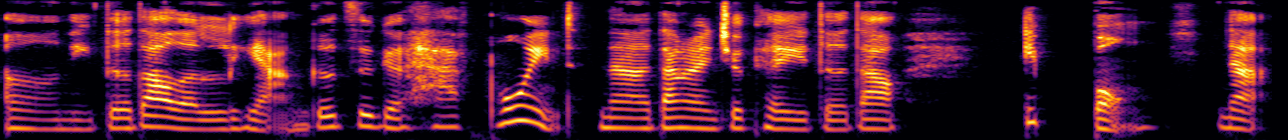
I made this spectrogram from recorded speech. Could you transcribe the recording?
嗯、呃、你得到了两个这个 half point，那当然就可以得到一本。那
